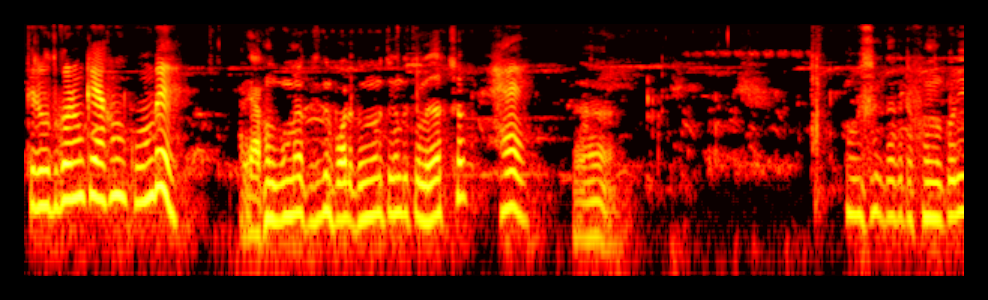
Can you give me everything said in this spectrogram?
তো রোদ গরম কি এখন কমবে? আর এখন কমবে না কিছুদিন পরে। তুমি মনে হচ্ছে কিন্তু চলে যাচ্ছ? হ্যাঁ। হ্যাঁ। অভিষেক দাকে একটা ফোন করি।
